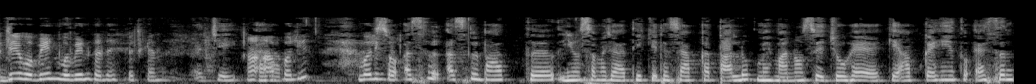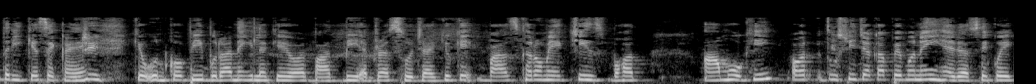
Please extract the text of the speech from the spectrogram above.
جی مبین مبین کو دیں کچھ کہنا۔ جی ہاں، آپ بولیے۔ بولیے۔ سو اصل اصل بات یوں سمجھ آتی کہ جیسے آپ کا تعلق مہمانوں سے جو ہے کہ آپ کہیں تو ایسن طریقے سے کہیں جی۔ کہ ان کو بھی برا نہیں لگے اور بات بھی ایڈریس ہو جائے کیونکہ بعض گھروں میں ایک چیز بہت عام ہوگی اور دوسری جگہ پہ وہ نہیں ہے جیسے کوئی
